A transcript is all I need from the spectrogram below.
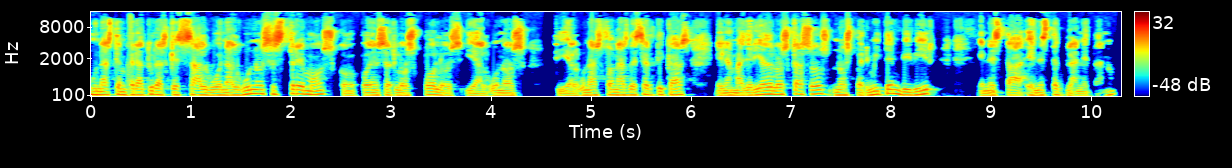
unas temperaturas que salvo en algunos extremos, como pueden ser los polos y algunos y algunas zonas desérticas, en la mayoría de los casos nos permiten vivir en esta en este planeta, ¿no?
